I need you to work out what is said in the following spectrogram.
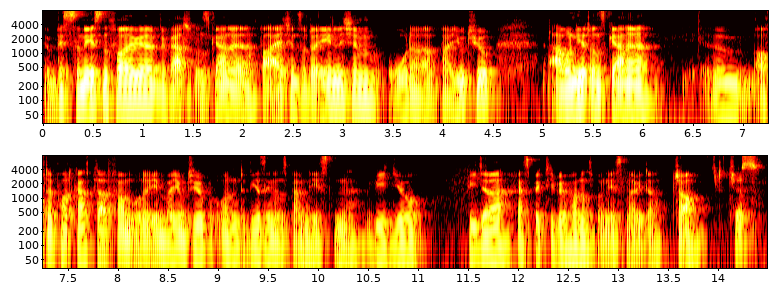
bis zur nächsten Folge. Bewertet uns gerne bei iTunes oder ähnlichem oder bei YouTube. Abonniert uns gerne ähm, auf der Podcast-Plattform oder eben bei YouTube und wir sehen uns beim nächsten Video. wieder, respektive hören uns beim nächsten Mal wieder. Ciao. Tschüss.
